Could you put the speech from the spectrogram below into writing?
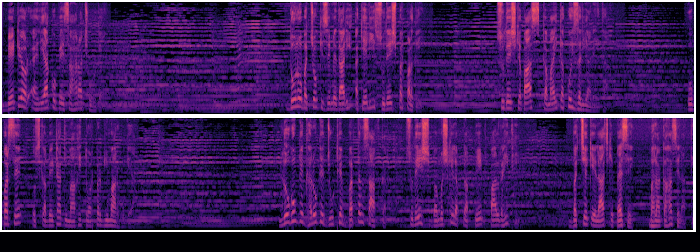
बेटे और अहलिया को बेसहारा छोड़ गए। दोनों बच्चों की ज़िम्मेदारी अकेली सुदेश पर पड़ गई। सुदेश के पास कमाई का कोई ज़रिया नहीं था। ऊपर से उसका बेटा दिमागी तौर पर बीमार हो गया। लोगों के घरों के जूठे बर्तन साफ़ कर। सुदेश बमुश्किल अपना पेट पाल रही थी। बच्चे के इलाज के पैसे भला कहाँ से लाती?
